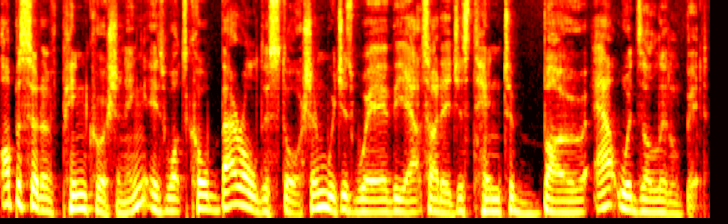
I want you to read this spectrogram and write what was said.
opposite of pin cushioning is what's called barrel distortion, which is where the outside edges tend to bow outwards a little bit.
